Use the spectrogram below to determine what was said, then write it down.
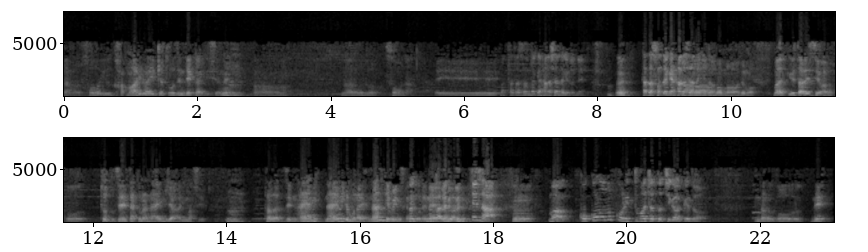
なるほど。そういうか、周りの影響当然でかいですよね。うんなるほど。そうなんだ。えまあ、ただそんだけの話なんだけどね。ただそんだけの話なんだけど。まあまあ、でも、まあ言うとあれですよ、あの、こう、ちょっと贅沢な悩みじゃありますよ。うん。ただ、ぜ悩み、悩みでもないです。何て言えばいいんですかね、これね。変な、うん。まあ、心残りとはちょっと違うけど、なんかこう、ね。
